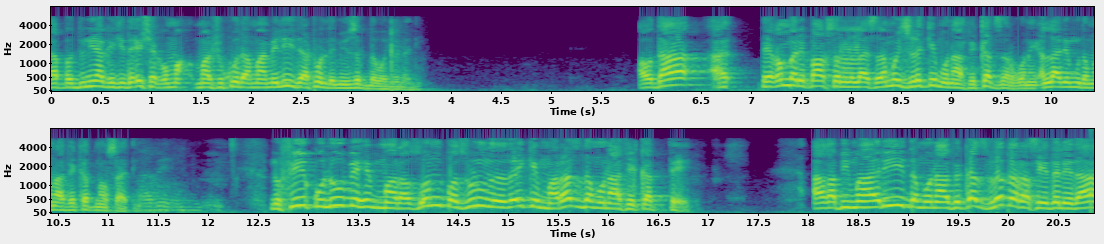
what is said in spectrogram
دا په دنیا کې چې د عشق او معشوقو د معاملې دا ټول د میوزیک د وجو نه دي او دا پیغمبر پاک صلی الله علیه وسلم زړه کې منافقت زرغونه الله دې موږ د منافقت نو ساتي نو فی قلوبهم مرض پزړونو د دې کې مرض د منافقت ته هغه بیماری د منافقت زړه ته رسیدلې ده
